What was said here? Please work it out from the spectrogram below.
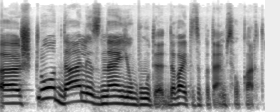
Е, що далі з нею буде? Давайте запитаємося у карт.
